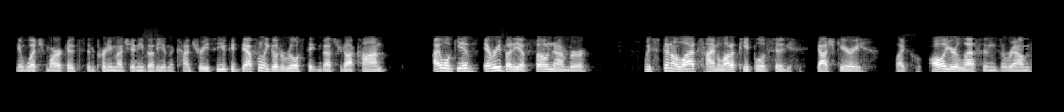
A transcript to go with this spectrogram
in which markets than pretty much anybody in the country. So you could definitely go to realestateinvestor.com. I will give everybody a phone number we spent a lot of time, a lot of people have said, gosh, Gary, like all your lessons around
